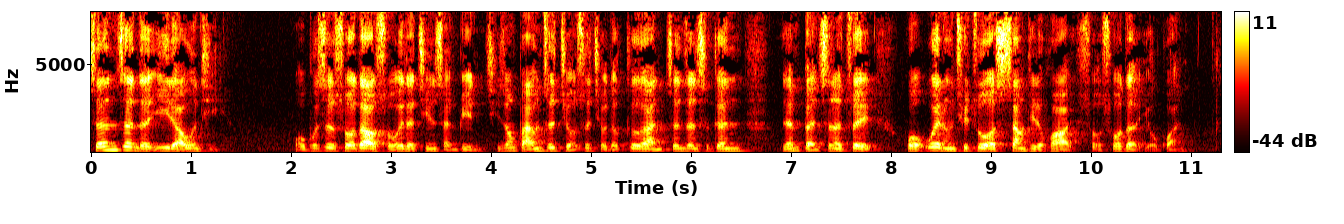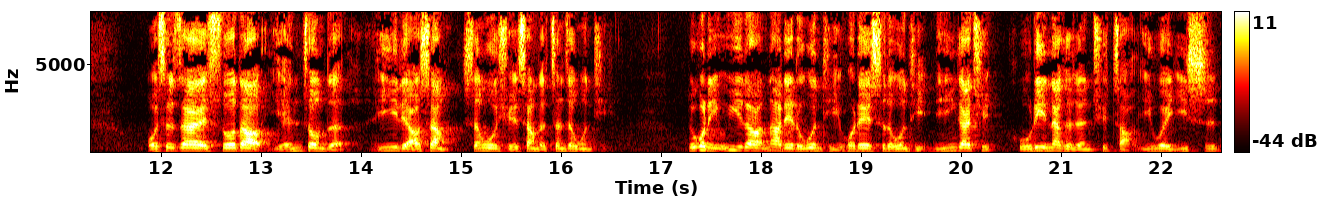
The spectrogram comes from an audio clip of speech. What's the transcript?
真正的医疗问题，我不是说到所谓的精神病，其中百分之九十九的个案，真正是跟人本身的罪或未能去做上帝的话所说的有关。我是在说到严重的医疗上、生物学上的真正问题。如果你遇到那类的问题或类似的问题，你应该去鼓励那个人去找一位医师。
